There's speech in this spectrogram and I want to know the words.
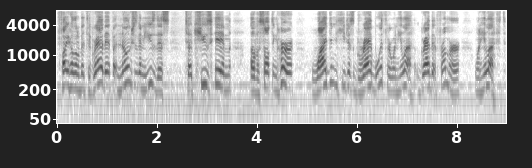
fight her a little bit to grab it. But knowing she's going to use this to accuse him of assaulting her, why didn't he just grab with her when he left? Grab it from her when he left?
